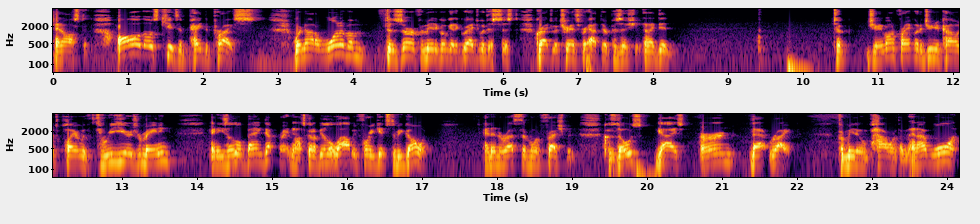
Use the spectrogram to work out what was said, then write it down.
and Austin. All those kids have paid the price. Where not a one of them deserved for me to go get a graduate assist, graduate transfer at their position, and I didn't. Took Javon Franco, the junior college player with three years remaining, and he's a little banged up right now. It's going to be a little while before he gets to be going. And then the rest of them were freshmen because those guys earned that right for me to empower them. And I want,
